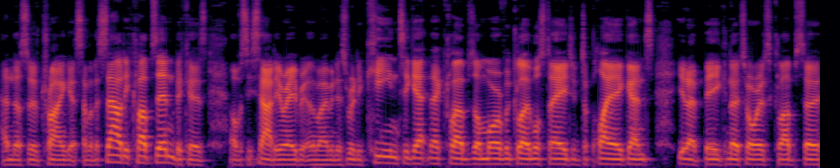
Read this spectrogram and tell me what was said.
and they'll sort of try and get some of the Saudi clubs in because obviously Saudi Arabia at the moment is really keen to get their clubs on more of a global stage and to play against, you know, big notorious clubs. So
